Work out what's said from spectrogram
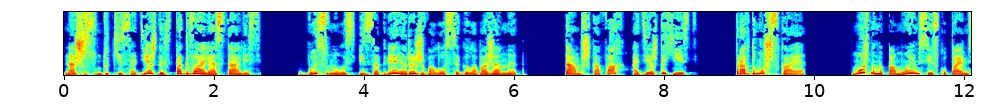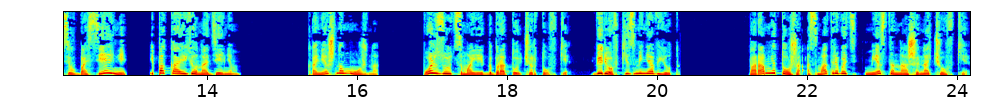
«Наши сундуки с одеждой в подвале остались!» Высунулась из-за двери рыжеволосая голова Жанет. «Там в шкафах одежда есть. Правда, мужская. Можно мы помоемся и искупаемся в бассейне и пока ее наденем?» «Конечно, можно. Пользуются моей добротой чертовки. Веревки из меня вьют. Пора мне тоже осматривать место нашей ночевки.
